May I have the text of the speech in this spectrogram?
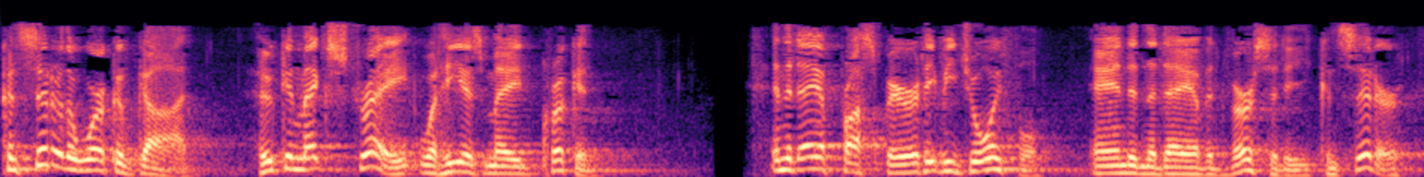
Consider the work of God. Who can make straight what he has made crooked? In the day of prosperity, be joyful, and in the day of adversity, consider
